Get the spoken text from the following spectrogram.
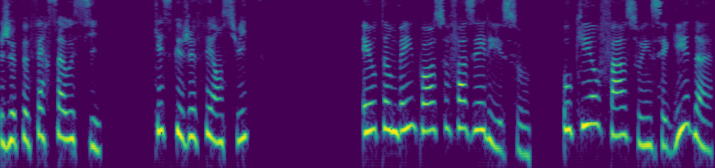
Je peux faire ça aussi. Qu'est-ce que je fais ensuite? Eu também posso fazer isso. O que eu faço em seguida?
